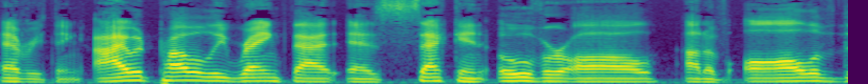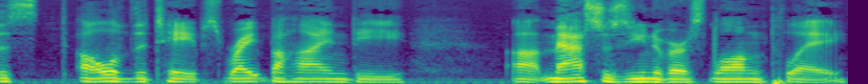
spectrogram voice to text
everything. I would probably rank that as second overall out of all of the all of the tapes, right behind the uh, Masters Universe long play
